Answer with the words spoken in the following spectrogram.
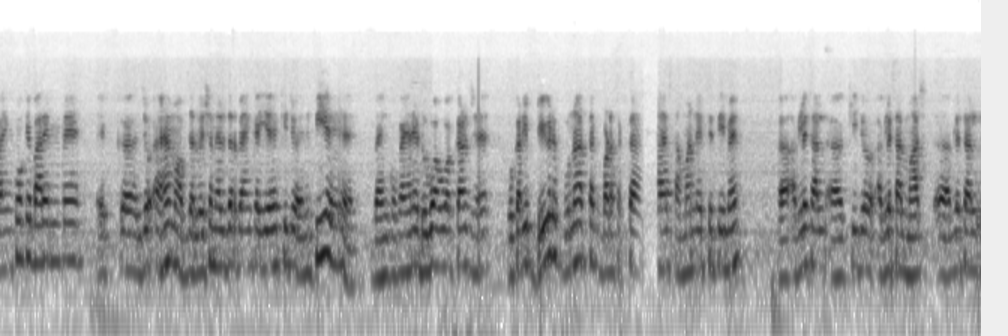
बैंकों के बारे में एक जो अहम ऑब्जर्वेशन है, रिज़र्व बैंक का ये है कि जो एनपीए है बैंकों का, यानी डूबा हुआ कर्ज है, वो करीब डेढ़ गुना तक बढ़ सकता है सामान्य स्थिति में अगले साल की जो अगले साल मार्च अगले साल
